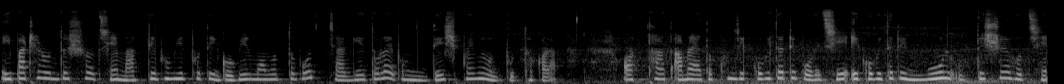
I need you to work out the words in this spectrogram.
এই পাঠের উদ্দেশ্য হচ্ছে মাতৃভূমির প্রতি গভীর মমত্ববোধ জাগিয়ে তোলা এবং দেশপ্রেমে উদ্বুদ্ধ করা। অর্থাৎ আমরা এতক্ষণ যে কবিতাটি পড়েছি, এই কবিতাটির মূল উদ্দেশ্যই হচ্ছে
